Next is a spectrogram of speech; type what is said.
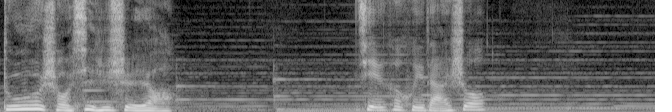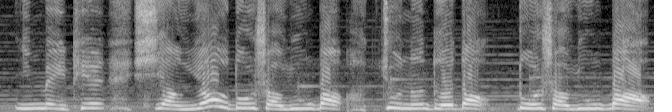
多少薪水呀？杰克回答说：“你每天想要多少拥抱，就能得到多少拥抱。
